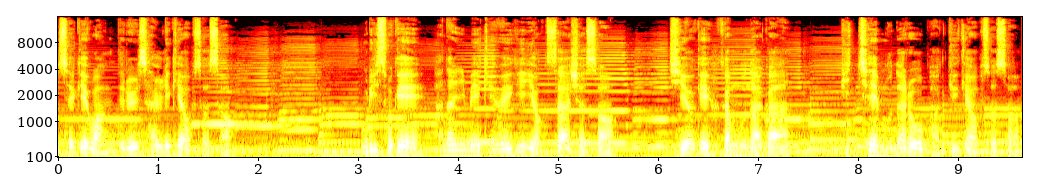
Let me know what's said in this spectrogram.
세계 왕들을 살리게 없어서. 우리 속에 하나님의 계획이 역사하셔서 지역의 흑암 문화가 빛의 문화로 바뀌게 없어서.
